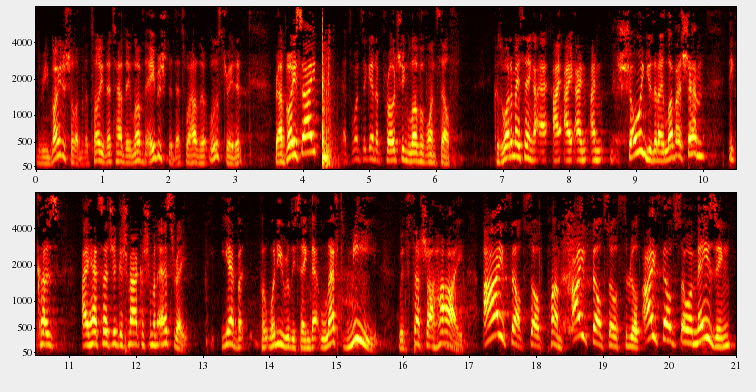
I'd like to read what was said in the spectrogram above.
the Ribbono Shel Olam. They'll tell you that's how they love the Abishter. That's how they illustrate it. Rabbi side, that's once again approaching love of oneself. Because what am I saying? I, I, I, I'm showing you that I love Hashem because I had such a Geshmak Shemon Esrei. Yeah, but, but what are you really saying? That left me with such a high. I felt so pumped. I felt so thrilled. I felt so amazing.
